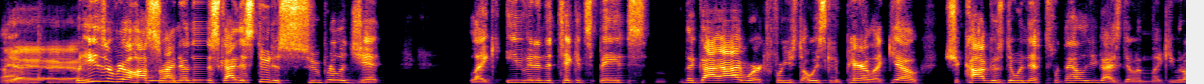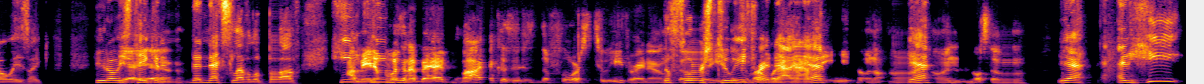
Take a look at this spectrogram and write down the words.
Um, yeah, yeah, yeah. But he's a real hustler. I know this guy. This dude is super legit. Like even in the ticket space, the guy I worked for used to always compare, like, "Yo, Chicago's doing this. What the hell are you guys doing?" Like he would always like, he would always Yeah, take yeah. it the next level above. He, I mean, he- it wasn't a bad buy because the floor is two ETH right now. The floor's he 2 was ETH right now, yeah. ETH on, on, Yeah. on most of them. Yeah. And he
